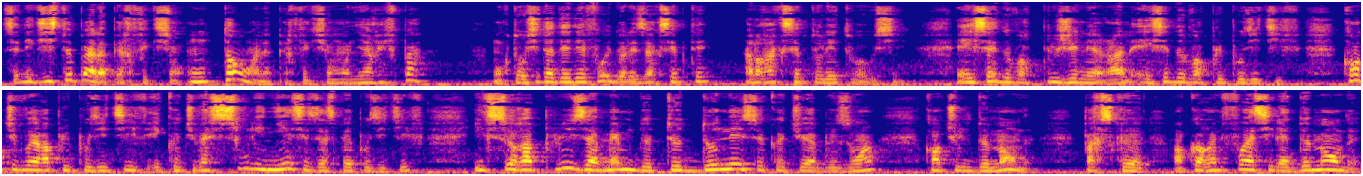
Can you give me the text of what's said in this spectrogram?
Ça n'existe pas la perfection. On tend à la perfection, mais on n'y arrive pas. Donc toi aussi, tu as des défauts et dois les accepter. Alors accepte-les toi aussi. Et essaie de voir plus général, et essaie de voir plus positif. Quand tu verras plus positif et que tu vas souligner ces aspects positifs, il sera plus à même de te donner ce que tu as besoin quand tu le demandes. Parce que, encore une fois, si la demande,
